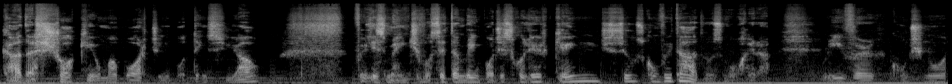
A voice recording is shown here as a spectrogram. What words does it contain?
Cada choque é uma morte em potencial. Felizmente, você também pode escolher quem de seus convidados morrerá. River continua.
